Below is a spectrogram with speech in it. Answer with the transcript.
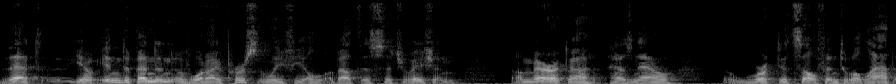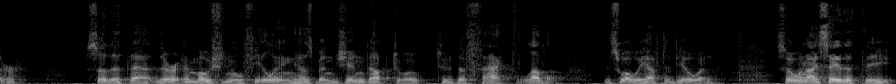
that, you know, independent of what I personally feel about this situation, America has now worked itself into a lather so that, that their emotional feeling has been ginned up to, a, to the fact level. It's what we have to deal with. So when I say that the,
